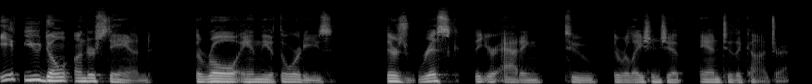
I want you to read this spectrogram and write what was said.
if you don't understand the role and the authorities, there's risk that you're adding to the relationship and to the contract.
